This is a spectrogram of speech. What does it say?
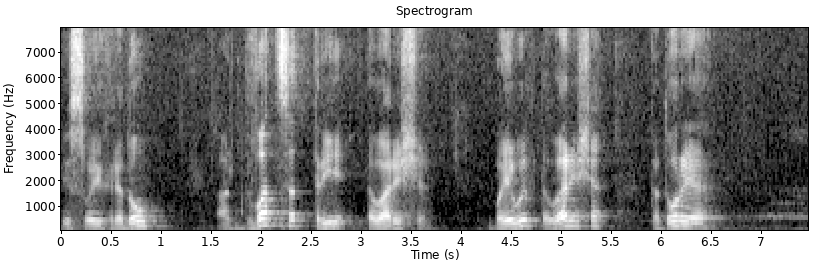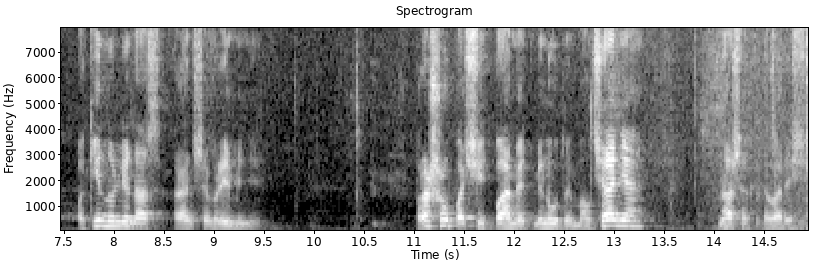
из своих рядов аж 23 товарища, боевых товарища, которые покинули нас раньше времени. Прошу почтить память минутой молчания наших товарищей.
